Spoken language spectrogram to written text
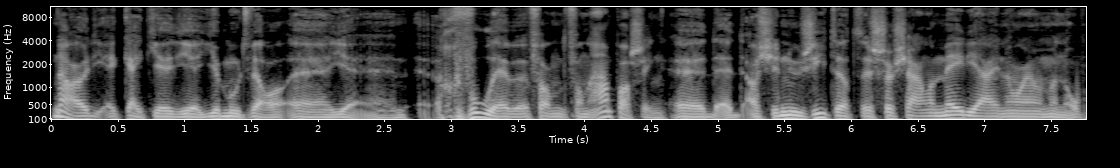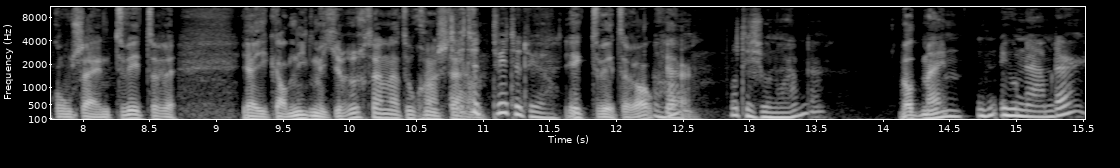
Nou, kijk, je, je, je moet wel uh, je uh, gevoel hebben van, van aanpassing. Uh, als je nu ziet dat de sociale media enorm een opkomst zijn, twitteren... ja, je kan niet met je rug daar naartoe gaan staan. Twitter, twittert u al? Ik twitter ook, oh, ja. Wat is uw naam daar? Wat mijn? Uw naam daar,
